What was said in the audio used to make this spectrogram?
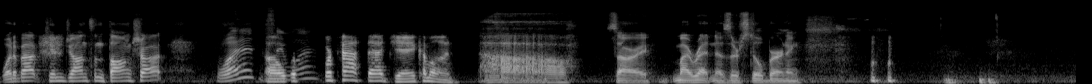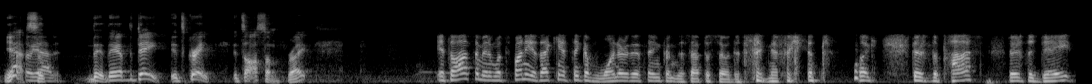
What about Kim Johnson thong shot? what? Oh, Say we're, what? we're past that, Jay. Come on. Oh, sorry. My retinas are still burning. yeah, So, so yeah. They, they have the date. It's great. It's awesome, right? It's awesome, and what's funny is I can't think of one other thing from this episode that's significant. like, there's the pus, there's the date,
